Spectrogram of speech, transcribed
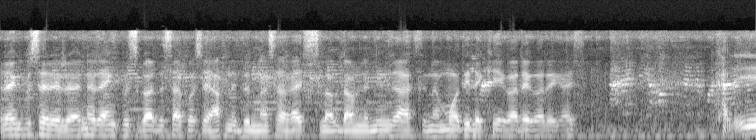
ऱ्याङ्क पुसरहरू होइन ऱ्याङ्क पुस गर्दैछ कसै आफ्नै धुनमा छ गाइस लकडाउनले निन्द्रा आएको छैन मोदीले के गरे गरे गाइस खालि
